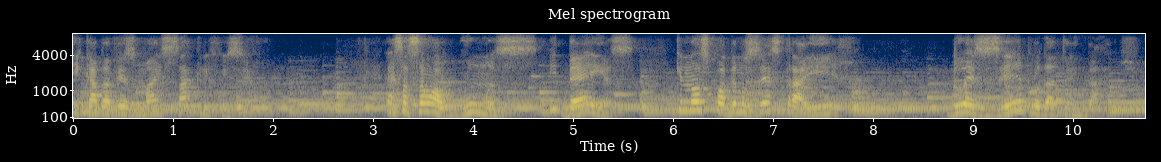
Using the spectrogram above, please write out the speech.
e cada vez mais sacrificial. Essas são algumas ideias que nós podemos extrair do exemplo da Trindade.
